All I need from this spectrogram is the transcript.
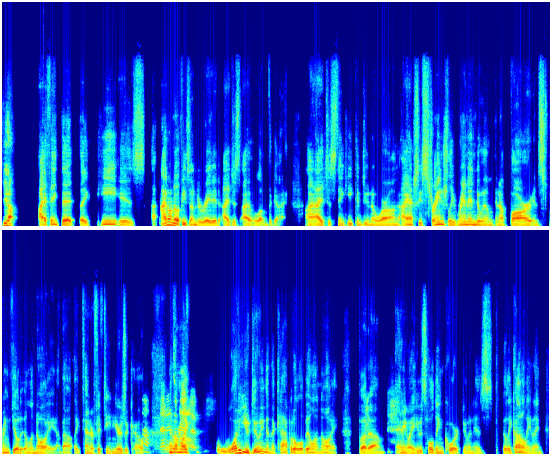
Yeah. I think that like he is. I- I don't know if he's underrated. I just I love the guy. I, I just think he can do no wrong. I actually strangely ran into him in a bar in Springfield, Illinois, about like ten or fifteen years ago Huh, that is And I'm like, what are you doing in the capital of Illinois? But um, anyway, he was holding court doing his Billy Connolly thing.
